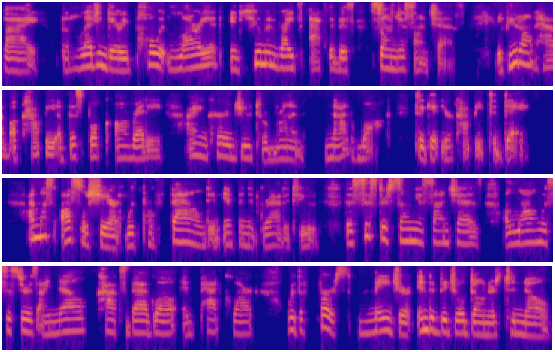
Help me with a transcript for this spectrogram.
by the legendary poet laureate and human rights activist Sonia Sanchez. If you don't have a copy of this book already, I encourage you to run, not walk, to get your copy today. I must also share with profound and infinite gratitude that Sister Sonia Sanchez, along with Sisters Inell Cox Bagwell and Pat Clark, were the first major individual donors to No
